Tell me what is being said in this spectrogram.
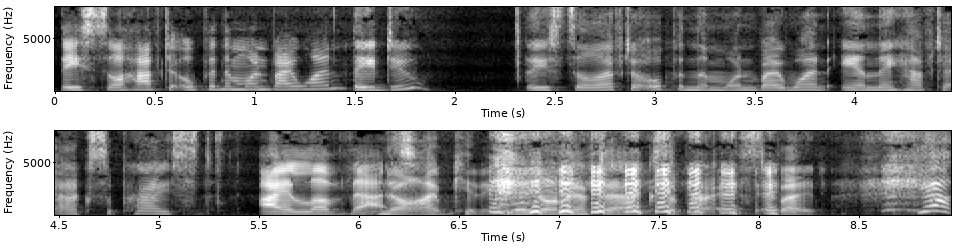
they still have to open them one by one? They do. They still have to open them one by one, and they have to act surprised. I love that. No, I'm kidding. They don't have to act surprised, but yeah,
